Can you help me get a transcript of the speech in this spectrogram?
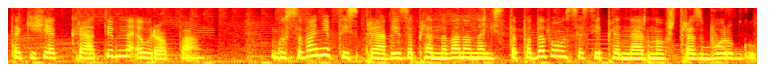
takich jak Kreatywna Europa. Głosowanie w tej sprawie zaplanowano na listopadową sesję plenarną w Strasburgu.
